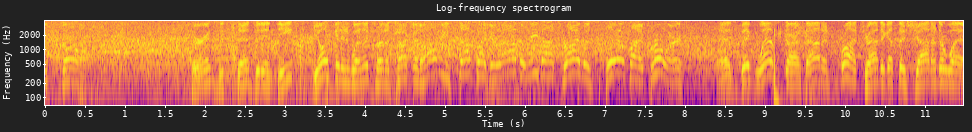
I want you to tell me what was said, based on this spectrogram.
Eric Staal. Turns and sends it in deep. Jokinen with it, trying to tuck it home. He's stopped by Garon. The rebound try was spoiled by Brewer as Big Westgarth out in front trying to get the shot underway.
